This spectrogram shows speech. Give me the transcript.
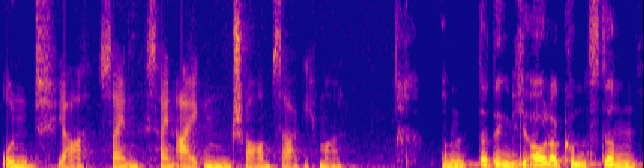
und ja, sein, seinen eigenen Charme, sage ich mal. Ähm, da denke ich auch, da kommt es dann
